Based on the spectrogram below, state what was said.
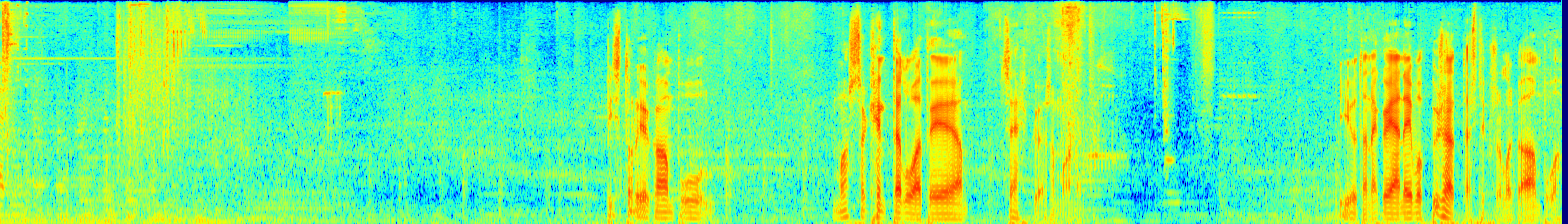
it. Pistoli, joka ampuu massakenttäluoteja ja sähköä samaan aikaan. Jota näköjään ei voi pysäyttää sitä, kun se alkaa ampua.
